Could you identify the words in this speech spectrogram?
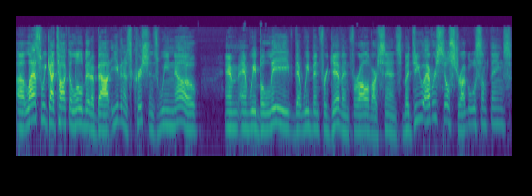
uh, last week I talked a little bit about even as Christians, we know and, and we believe that we've been forgiven for all of our sins. But do you ever still struggle with some things,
